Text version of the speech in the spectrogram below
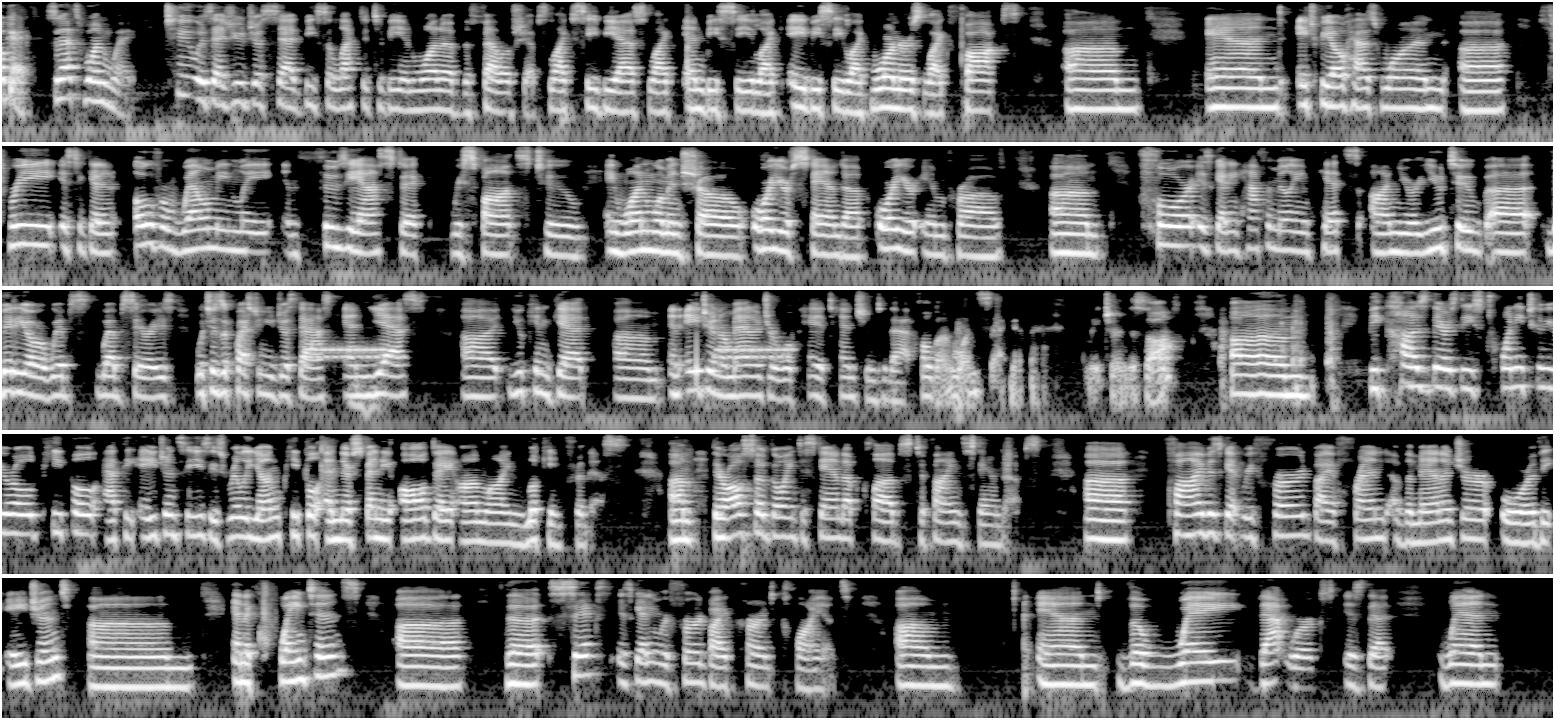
Okay, so that's one way. Two is, as you just said, be selected to be in one of the fellowships, like CBS, like NBC, like ABC, like Warner's, like Fox. Um, and HBO has one. Uh, three is to get an overwhelmingly enthusiastic response to a one woman show or your stand up or your improv. Um, four is getting half a million hits on your YouTube uh, video or web, web series, which is a question you just asked. And yes, uh, you can get um, an agent or manager will pay attention to that. Hold on one second. Let me turn this off. Um, because there's these 22 year old people at the agencies, these really young people, and they're spending all day online looking for this. Um, they're also going to stand up clubs to find stand ups. Uh, five is get referred by a friend of the manager or the agent, um, an acquaintance. Uh, the sixth is getting referred by a current client. Um, and the way that works is that when,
